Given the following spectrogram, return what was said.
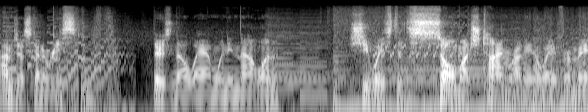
I'm just gonna res- There's no way I'm winning that one. She wasted so much time running away from me.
